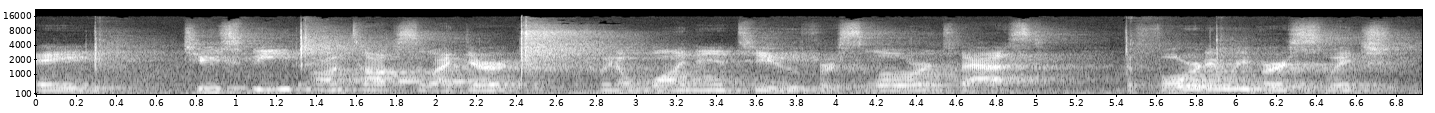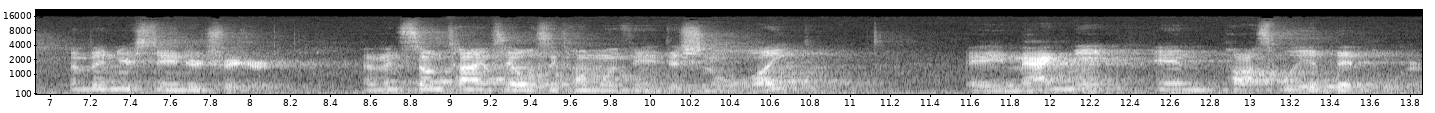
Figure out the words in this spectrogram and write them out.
a two-speed on-top selector between a 1 and 2 for slower and fast, the forward and reverse switch, and then your standard trigger. And then sometimes they also come with an additional light, a magnet, and possibly a bit holder.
